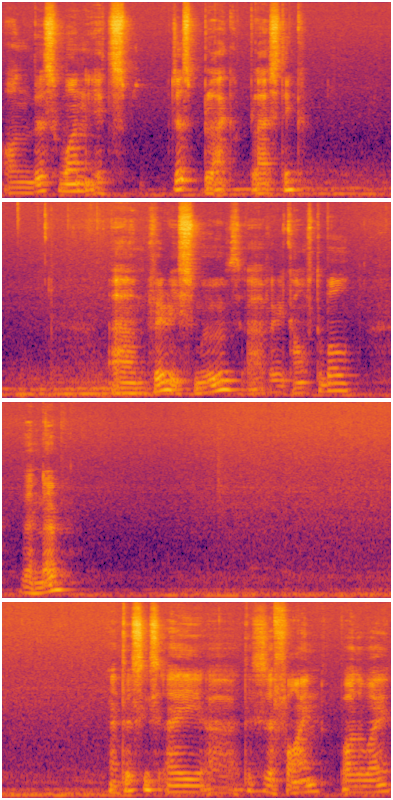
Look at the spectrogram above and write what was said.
On this one, it's just black plastic. Um, very smooth, uh, very comfortable. The nib And this is a uh, this is a fine, by the way.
